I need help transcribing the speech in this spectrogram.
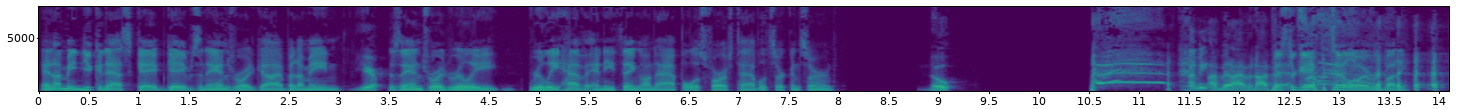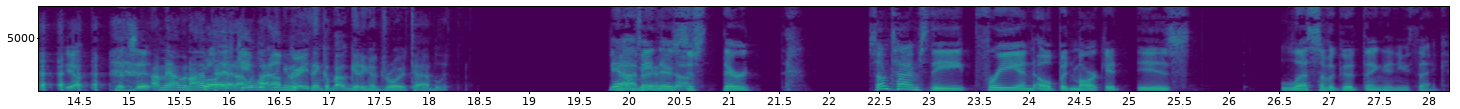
And I mean, you can ask Gabe. Gabe's an Android guy, but I mean, yep. Does Android really really have anything on Apple as far as tablets are concerned? Nope. I mean, I mean, I have an iPad. Mr. Gabe so- Patillo, everybody. yep, that's it. I mean, I have an iPad. Well, I, would I didn't even think about getting a Droid tablet. Yeah, know I mean, saying? there's No. just there. Sometimes the free and open market is less of a good thing than you think.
